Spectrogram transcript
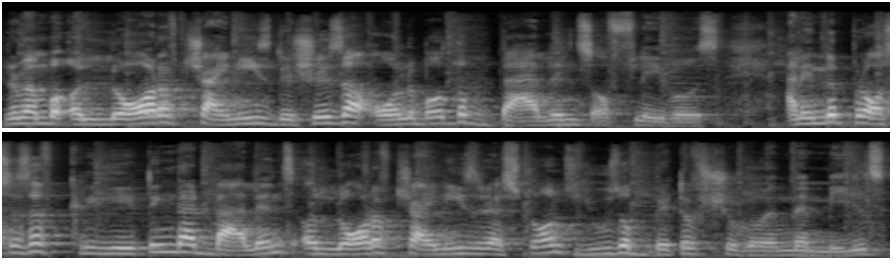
Remember, a lot of Chinese dishes are all about the balance of flavors, and in the process of creating that balance, a lot of Chinese restaurants use a bit of sugar in their meals,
